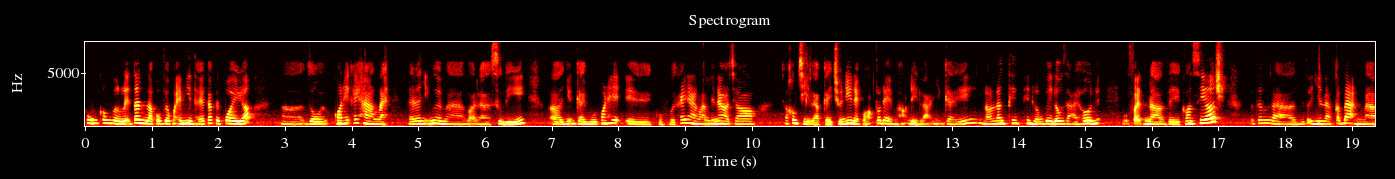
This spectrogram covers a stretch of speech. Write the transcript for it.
Công công việc lễ tân là công việc mà em nhìn thấy ở các cái quầy á. À, rồi quan hệ khách hàng này đấy là những người mà gọi là xử lý uh, những cái mối quan hệ ờ, của với khách hàng làm ừ. thế nào cho cho không chỉ là cái chuyến đi này của họ tốt đẹp mà họ để lại những cái nó đang thiên, thiên hướng về lâu dài hơn ấy bộ phận uh, về concierge tức là ví dụ như là các bạn mà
